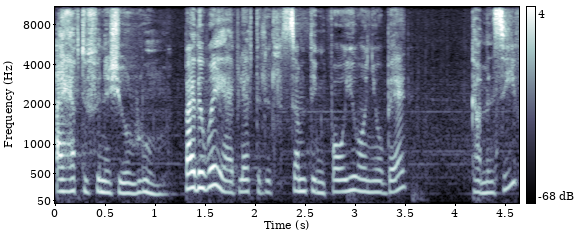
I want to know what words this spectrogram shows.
I have to finish your room. By the way, I've left a little something for you on your bed. Come and see.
